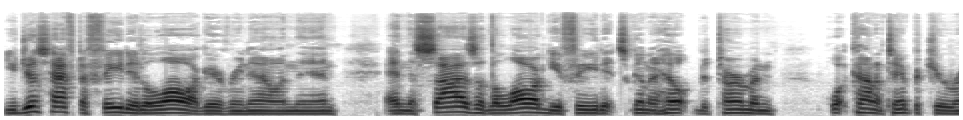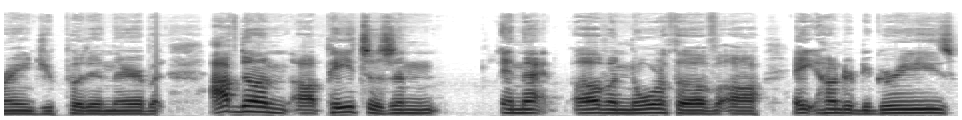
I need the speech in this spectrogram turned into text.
You just have to feed it a log every now and then. And the size of the log you feed it's going to help determine what kind of temperature range you put in there. But i've done uh, pizzas in in that oven north of uh, 800 degrees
